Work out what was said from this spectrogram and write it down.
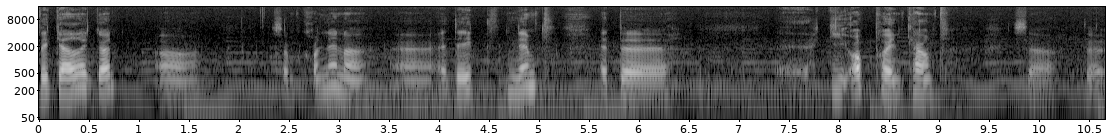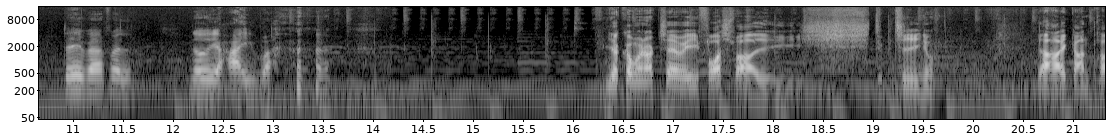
det gad jeg godt. Og som grønlænder øh, er det ikke nemt at øh, øh give op på en kamp. Så det, det er i hvert fald noget, jeg har i mig. Jeg kommer nok til at være i forsvaret i et stykke tid endnu. Jeg har ikke andre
